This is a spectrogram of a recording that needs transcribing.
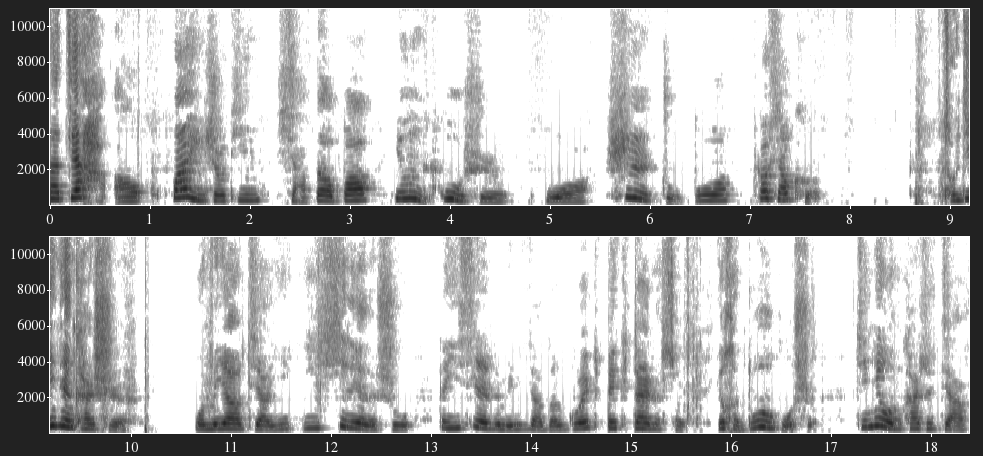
大家好，欢迎收听小豆包英语故事。我是主播高小可。从今天开始，我们要讲一一系列的书，这一系列的名字叫做《Great Big Dinosaur》，有很多个故事。今天我们开始讲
